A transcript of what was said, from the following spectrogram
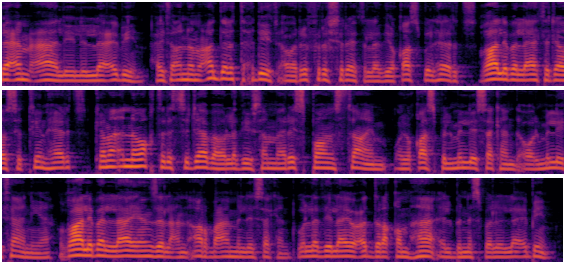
دعم عالي للاعبين حيث أن معدل التحديث أو ال refresh rate الذي يقاس بالهرتز غالبا لا يتجاوز 60 هرتز كما أن وقت الاستجابة والذي يسمى Response Time ويقاس بال millisecond أو الملي ثانية غالبا لا ينزل عن 4 millisecond والذي لا يعد رقم هائل بالنسبة للاعبين.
